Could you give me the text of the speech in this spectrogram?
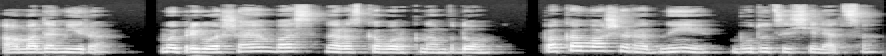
Амадамира, мы приглашаем вас на разговор к нам в дом, пока ваши родные будут заселяться».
